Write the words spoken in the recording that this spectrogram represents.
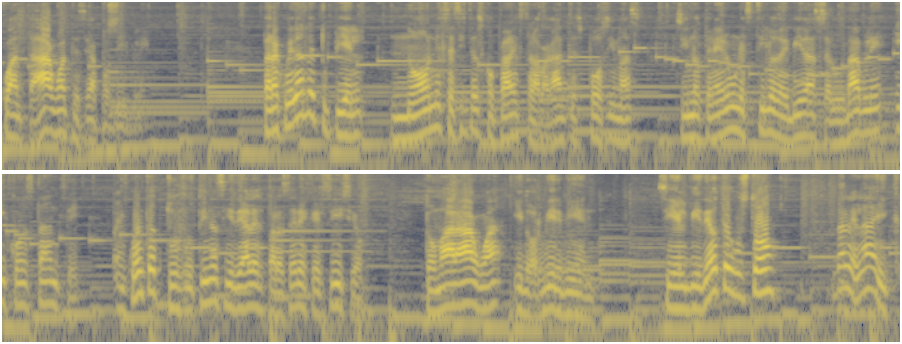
cuanta agua te sea posible. Para cuidar de tu piel, no necesitas comprar extravagantes pócimas, sino tener un estilo de vida saludable y constante. Encuentra tus rutinas ideales para hacer ejercicio, tomar agua y dormir bien. Si el video te gustó, dale like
